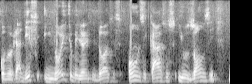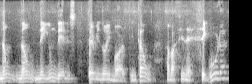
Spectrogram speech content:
como eu já disse, em 8 milhões de doses, 11 casos e os 11 não, não nenhum deles terminou em morte. Então, a vacina é segura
